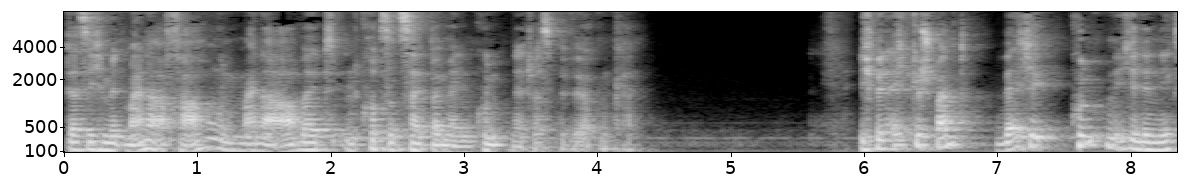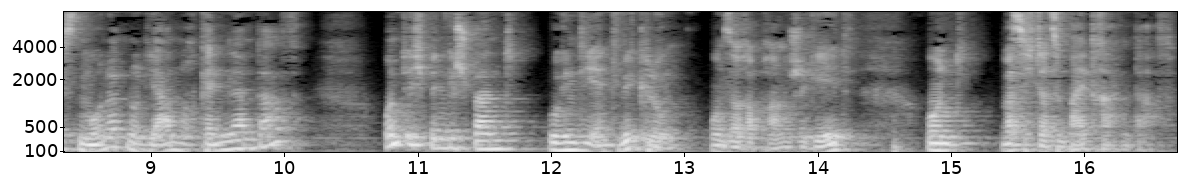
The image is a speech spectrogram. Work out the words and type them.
dass ich mit meiner Erfahrung und meiner Arbeit in kurzer Zeit bei meinen Kunden etwas bewirken kann. Ich bin echt gespannt, welche Kunden ich in den nächsten Monaten und Jahren noch kennenlernen darf. Und ich bin gespannt, wohin die Entwicklung unserer Branche geht und was ich dazu beitragen darf.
